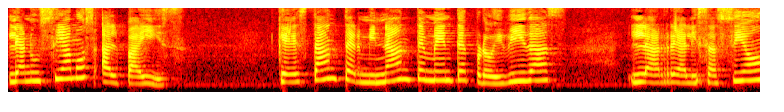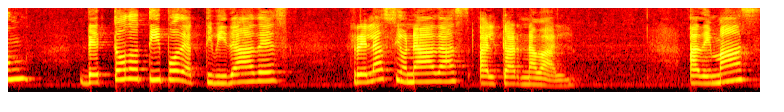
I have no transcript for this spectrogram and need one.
Le anunciamos al país que están terminantemente prohibidas la realización de todo tipo de actividades relacionadas al carnaval. Además,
